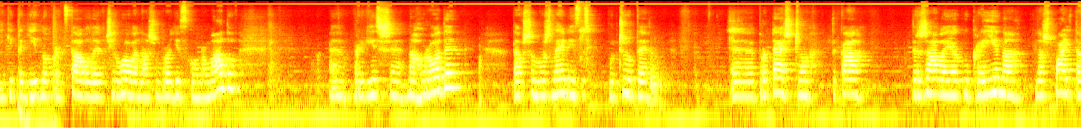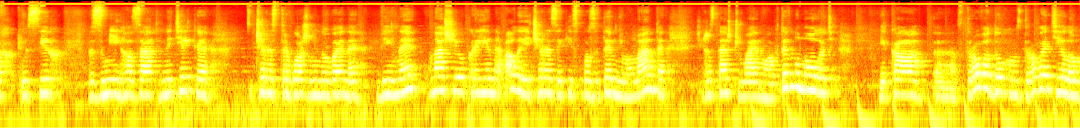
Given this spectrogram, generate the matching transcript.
які так гідно представили в чергове нашу бродівську громаду, привізши нагороди, давши можливість почути е, про те, що така держава, як Україна, на шпальтах усіх ЗМІ, газет, не тільки через тривожні новини війни в нашій Україні, але і через якісь позитивні моменти, через те, що маємо активну молодь, яка е, здорова духом, здорова тілом,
